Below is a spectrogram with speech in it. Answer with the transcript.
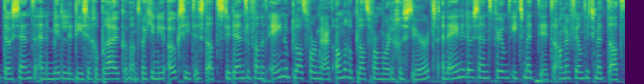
docenten en de middelen die ze gebruiken. Want wat je nu ook ziet is dat studenten van het ene platform naar het andere platform worden gestuurd. En de ene docent filmt iets met dit, de ander filmt iets met dat.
